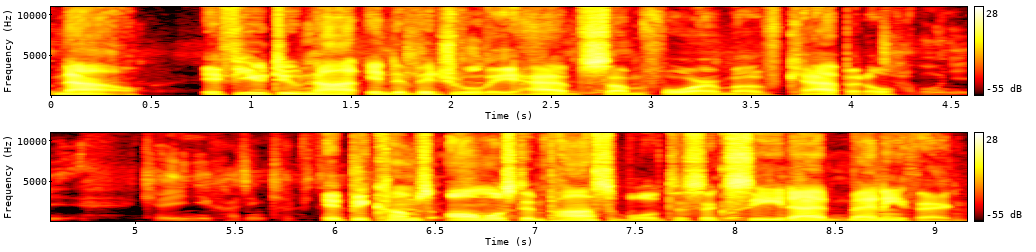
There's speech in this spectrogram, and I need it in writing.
Now, if you do not individually have some form of capital, it becomes almost impossible to succeed at anything.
